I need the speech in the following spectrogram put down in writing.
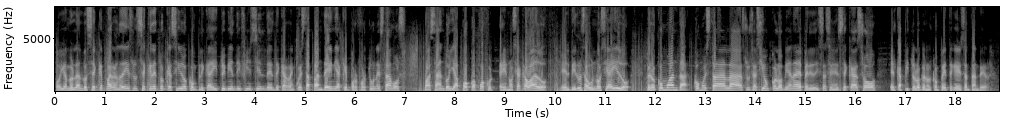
Óigame, Orlando, sé que para nadie es un secreto que ha sido complicadito y bien difícil desde que arrancó esta pandemia, que por fortuna estamos pasando ya poco a poco. Eh, no se ha acabado, el virus aún no se ha ido. Pero ¿cómo anda? ¿Cómo está la Asociación Colombiana de Periodistas, en este caso el capítulo que nos compete, que es Santander?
